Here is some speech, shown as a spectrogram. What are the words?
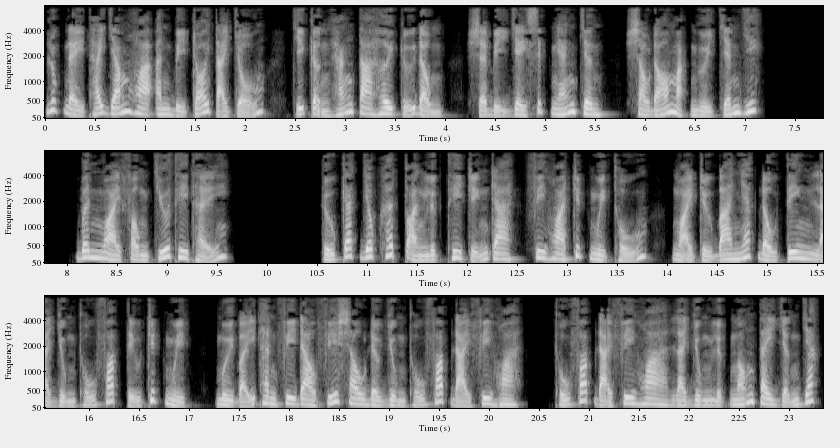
Lúc này Thái giám Hoa Anh bị trói tại chỗ, chỉ cần hắn ta hơi cử động, sẽ bị dây xích ngán chân, sau đó mặt người chém giết. Bên ngoài phòng chứa thi thể. Cửu cát dốc hết toàn lực thi triển ra, phi hoa trích nguyệt thủ, ngoại trừ ba nhát đầu tiên là dùng thủ pháp tiểu trích nguyệt, 17 thanh phi đao phía sau đều dùng thủ pháp đại phi hoa. Thủ pháp đại phi hoa là dùng lực ngón tay dẫn dắt,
